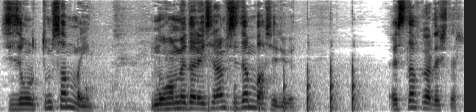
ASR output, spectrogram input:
Sizi unuttum sanmayın. Muhammed Aleyhisselam sizden bahsediyor. Esnaf kardeşler.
